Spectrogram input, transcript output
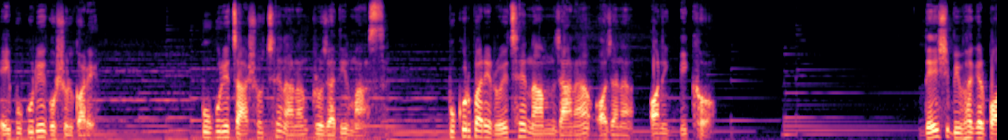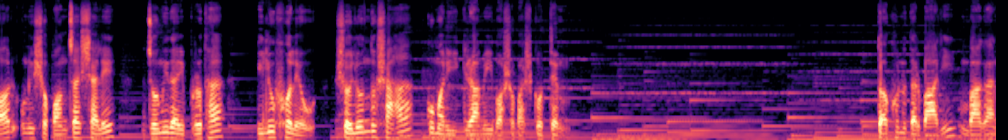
এই পুকুরে গোসল করে। পুকুরে চাষ হচ্ছে নানান প্রজাতির মাছ। পুকুর পাড়ে রয়েছে নাম জানা, অজানা অনেক বৃক্ষ। দেশ বিভাগের পর উনিশশো পঞ্চাশ সালে জমিদারি প্রথা বিলুপ হলেও শৈলেন্দ্র সাহা কুমারী গ্রামেই বসবাস করতেন। তখনও তার বাড়ি, বাগান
